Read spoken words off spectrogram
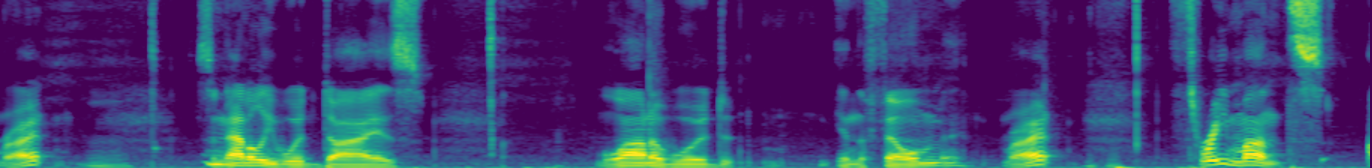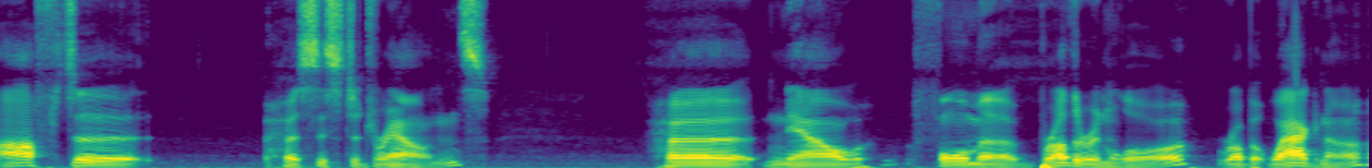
right? Mm. So Natalie Wood dies. Lana Wood in the film, right? Mm-hmm. Three months after her sister drowns, her now former brother in law, Robert Wagner,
